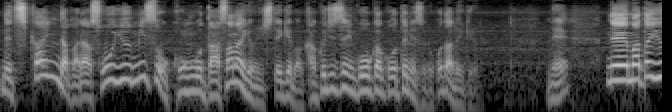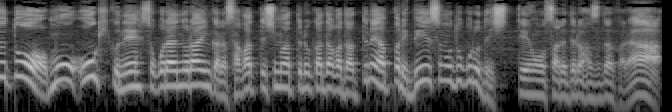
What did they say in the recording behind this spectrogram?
で近いんだからそういうミスを今後出さないようにしていけば確実に合格を手にすることができる。ね、でまた言うともう大きくねそこら辺のラインから下がってしまってる方々っていうのはやっぱりベースのところで失点をされてるはずだから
